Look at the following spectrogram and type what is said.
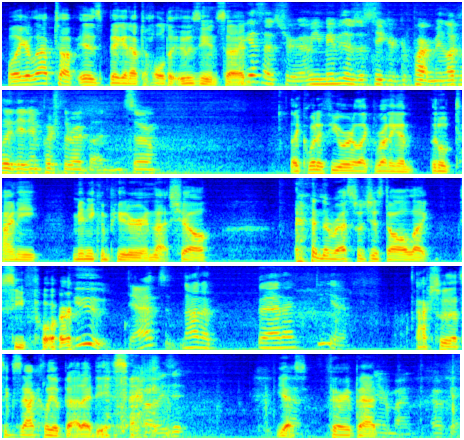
Well, your laptop is big enough to hold a Uzi inside. I guess that's true. I mean, maybe there's a secret compartment. Luckily, they didn't push the red button. So Like, what if you were like running a little tiny mini computer in that shell, and the rest was just all like C4? dude, that's not a bad idea. Actually, that's exactly a bad idea, Zach. Oh, is it? yes, very bad. Never mind. Okay.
